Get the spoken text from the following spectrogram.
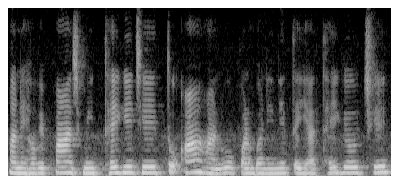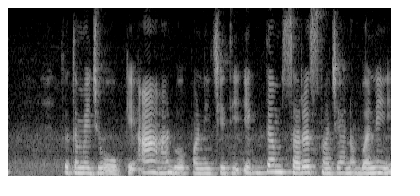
અને હવે પાંચ મિનિટ થઈ ગઈ છે તો આ હાંડવો પણ બનીને તૈયાર થઈ ગયો છે. તો તમે જુઓ કે આ હાંડવો પણ નીચેથી એકદમ સરસ મજાનો બની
